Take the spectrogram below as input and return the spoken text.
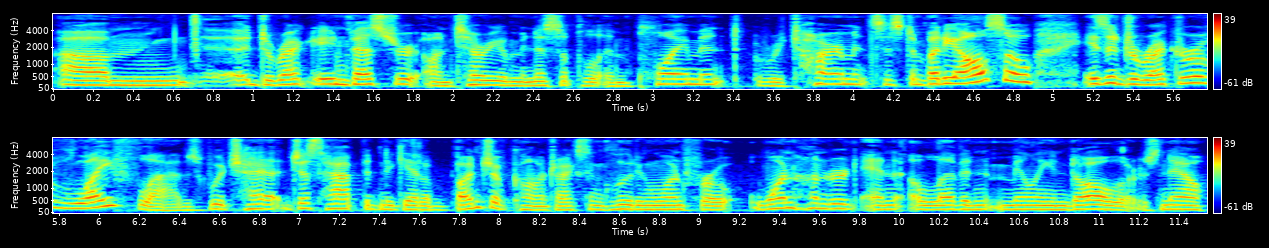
um, direct investor, Ontario Municipal Employment Retirement System. But he also is a director of Life Labs, which ha- just happened to get a bunch of contracts, including one for $111 million. Now,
